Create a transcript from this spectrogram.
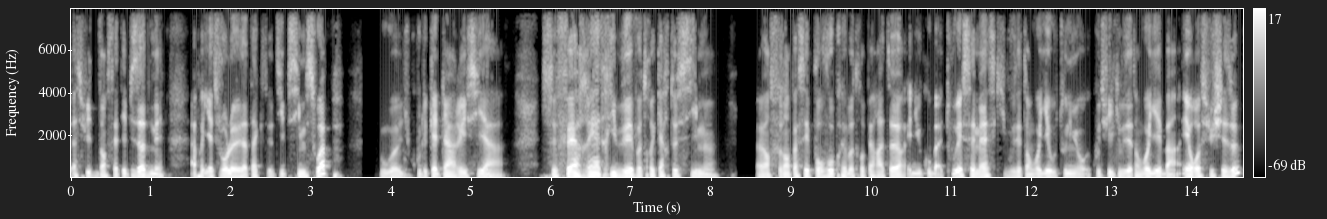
la suite dans cet épisode, mais après, il y a toujours les attaques de type SIM swap, où du coup quelqu'un a réussi à se faire réattribuer votre carte SIM en se faisant passer pour vous auprès de votre opérateur et du coup bah, tout SMS qui vous est envoyé ou tout numéro, coup de fil qui vous est envoyé bah, est reçu chez eux,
